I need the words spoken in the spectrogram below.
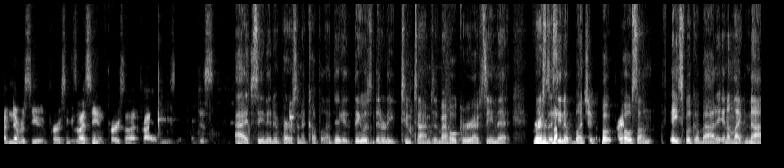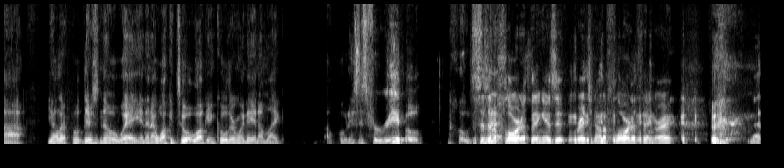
I've never seen it in person because if I see it in person, I'd probably lose it. I just I've seen it in person a couple. I think I think it was literally two times in my whole career. I've seen that. First, I not- seen a bunch of po- posts on Facebook about it, and I'm like, nah, y'all are. full- There's no way. And then I walk into a walk-in cooler one day, and I'm like, oh, this is for real. Oh, This isn't a. Florida thing, is it? Rich, not a Florida thing, right? It,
